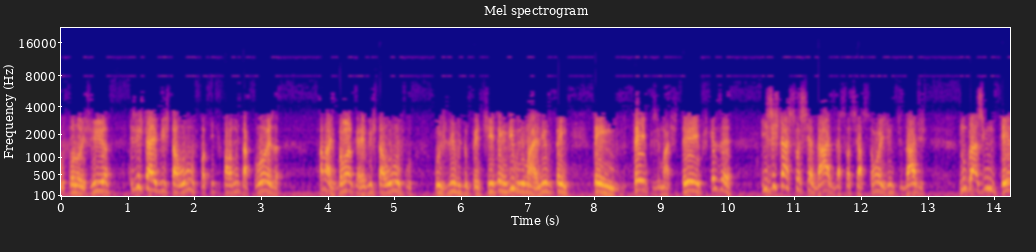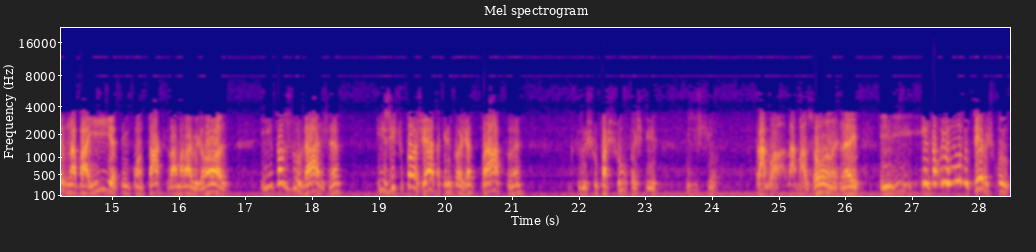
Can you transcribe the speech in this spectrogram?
ufologia, existe a revista UFO aqui que fala muita coisa, está nas bancas, revista UFO, os livros do Petit, tem livros e mais livros, tem, tem tapes e mais tapes. Quer dizer, existem as sociedades, associações, entidades no Brasil inteiro, na Bahia, tem contatos lá maravilhosos, e em todos os lugares, né? Existe o projeto, aquele projeto Prato, né? Dos chupa-chupas que existiu lá no, Amazonas, né? E, e, então, e o mundo inteiro, os,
